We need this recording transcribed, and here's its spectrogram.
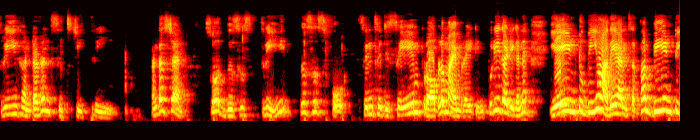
363. Understand? So this is 3, this is 4. Since it is same problem, I am writing. புரியுதாடி கண்ணு A into B யும் அதே ஆன்சர் தான் B into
